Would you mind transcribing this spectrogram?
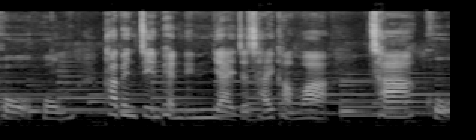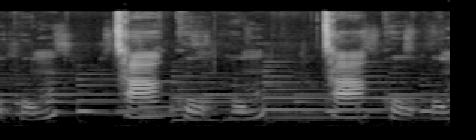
ขหง ถ้าเป็นจีนแผ่นดินใหญ่จะใช้คำว่า ชาโขหง ชาโขหง ชาโขหง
